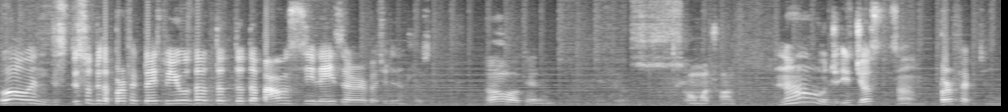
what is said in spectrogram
Oh, and this this would be the perfect place to use the the, the, the bouncy laser, but you didn't lose it. Oh, okay then. It feels so much fun. No, it's just um, perfect. You know.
